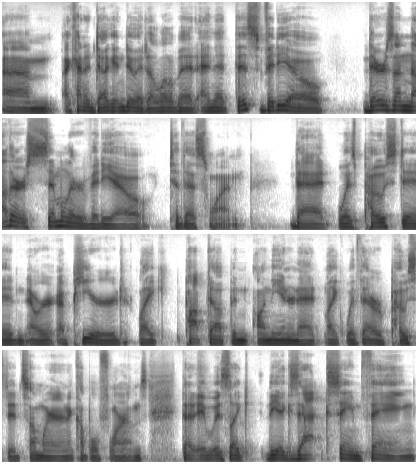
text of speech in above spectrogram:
um, I kind of dug into it a little bit, and that this video, there's another similar video to this one that was posted or appeared like popped up in, on the internet like with or posted somewhere in a couple forums that it was like the exact same thing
